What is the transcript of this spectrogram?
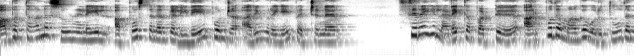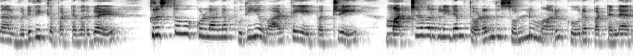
ஆபத்தான சூழ்நிலையில் அப்போஸ்தலர்கள் இதே போன்ற அறிவுரையை பெற்றனர். சிறையில் அடைக்கப்பட்டு அற்புதமாக ஒரு தூதனால் விடுவிக்கப்பட்டவர்கள் கிறிஸ்துவுக்குள்ளான புதிய வாழ்க்கையை பற்றி மற்றவர்களிடம் தொடர்ந்து சொல்லுமாறு கூறப்பட்டனர்.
